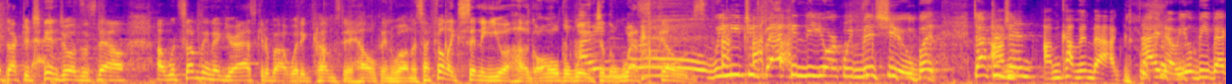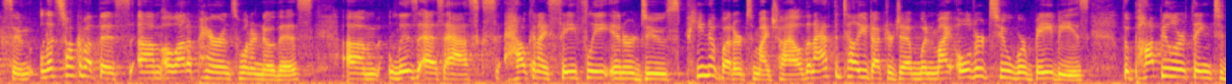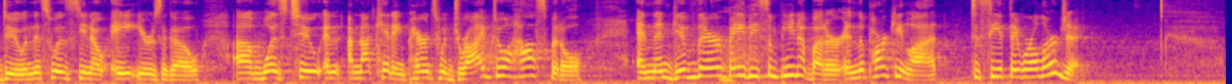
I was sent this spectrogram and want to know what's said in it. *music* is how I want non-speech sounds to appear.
*laughs* Dr. Jen joins us now uh, with something that you're asking about when it comes to health and wellness. I feel like sending you a hug all the way I to the know. West Coast. We need you back in New York. We miss you. But *laughs* Dr. I'm, Jen, I'm coming back. I know you'll be back soon. Let's talk about this. Um, a lot of parents want to know this. Um, Liz S asks, "How can I safely introduce peanut butter to my child?" And I have to tell you, Dr. Jen, when my older two were babies, the popular thing to do, and this was you know eight years ago, um, was to, and I'm not kidding, parents would drive to a hospital and then give their *sighs* baby some peanut butter in the parking lot to see if they were allergic.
